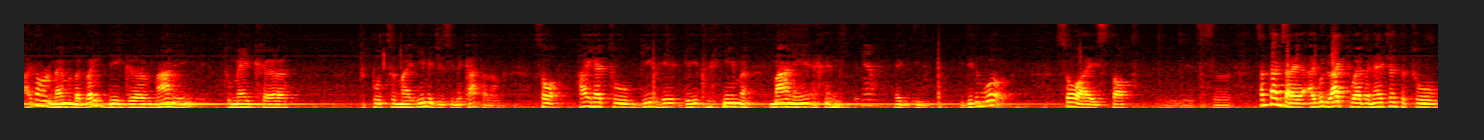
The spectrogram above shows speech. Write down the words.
I don't remember, but very big uh, money to make, uh, to put my images in a catalog. So I had to give he, give him money, and Yeah. it, it, it didn't work. So I stopped. It's, uh, sometimes I, I would like to have an agent to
